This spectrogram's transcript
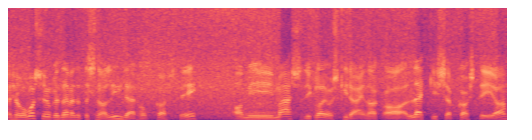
És akkor most vagyunk az nevezetesen a Linderhof kastély, ami második Lajos királynak a legkisebb kastélya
